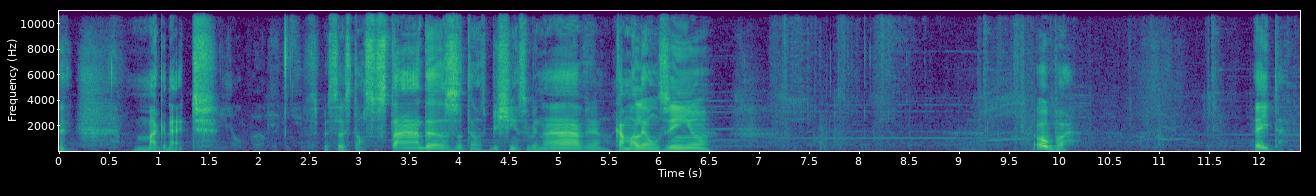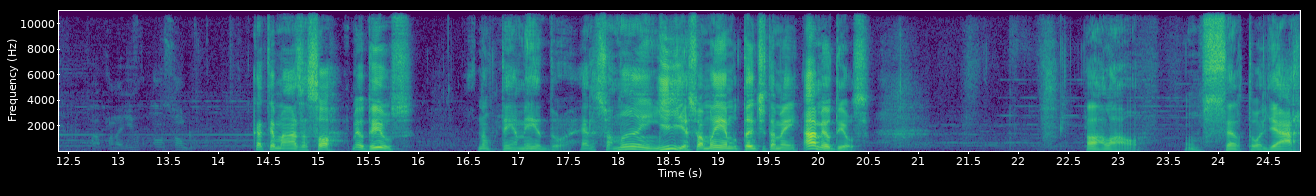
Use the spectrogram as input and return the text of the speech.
Magnet. As pessoas estão assustadas, tem uns bichinhos subindo na árvore, um camaleãozinho. Opa! Eita! Cadê uma asa só? Meu Deus! Não tenha medo. Ela é sua mãe. Ih, a sua mãe é mutante também. Ah, meu Deus. Olha lá, ó. um certo olhar.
